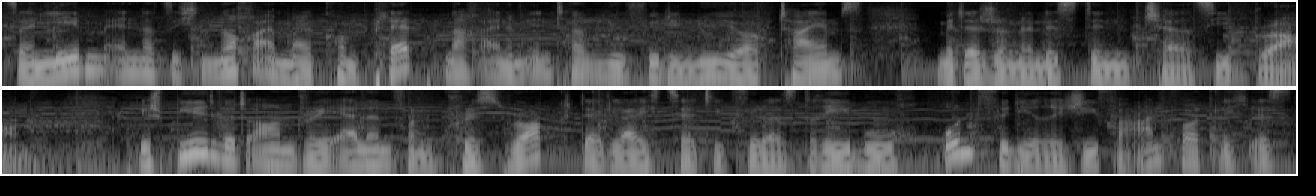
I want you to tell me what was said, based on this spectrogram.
Sein Leben ändert sich noch einmal komplett nach einem Interview für die New York Times mit der Journalistin Chelsea Brown. Gespielt wird Andre Allen von Chris Rock, der gleichzeitig für das Drehbuch und für die Regie verantwortlich ist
